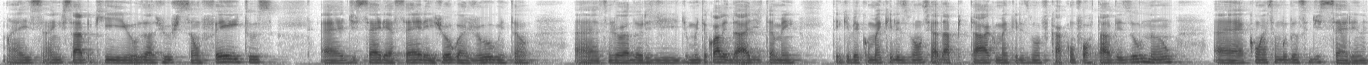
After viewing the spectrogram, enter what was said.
mas a gente sabe que os ajustes são feitos é, de série a série, jogo a jogo, então é, são jogadores de, de muita qualidade também tem que ver como é que eles vão se adaptar, como é que eles vão ficar confortáveis ou não é, com essa mudança de série, né?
